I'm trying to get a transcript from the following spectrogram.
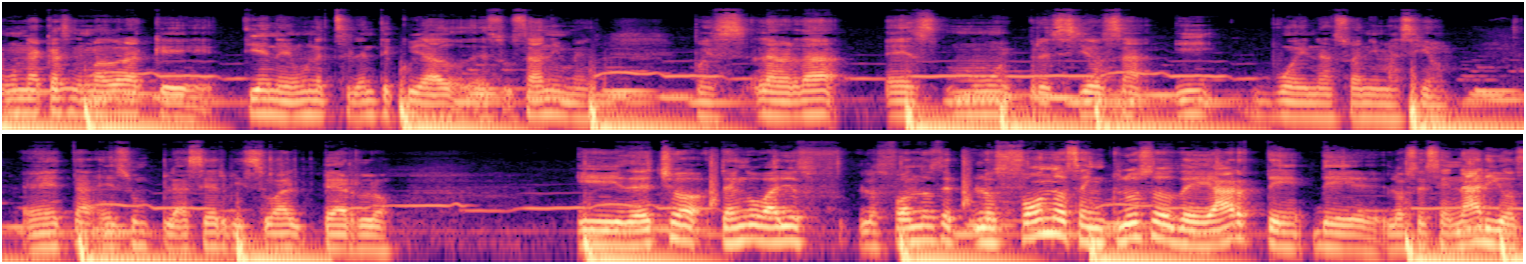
una casa animadora que tiene un excelente cuidado de sus animes, pues la verdad es muy preciosa y buena su animación. Esta es un placer visual verlo. Y de hecho tengo varios los fondos los fondos e incluso de arte de los escenarios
